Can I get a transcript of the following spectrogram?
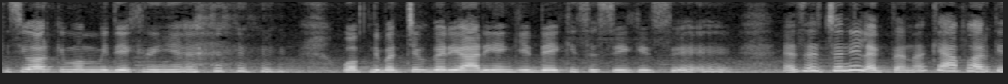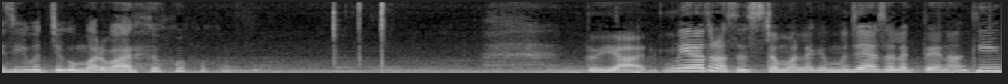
किसी और की मम्मी देख रही हैं। वो अपने बच्चे को गरी आ रही हैं कि देख इसे, सीख इससे ऐसे अच्छा नहीं लगता ना कि आप हर किसी के बच्चे को मरवा रहे हो। तो यार, मेरा थोड़ा सिस्टम अलग है। मुझे ऐसा लगता है ना कि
